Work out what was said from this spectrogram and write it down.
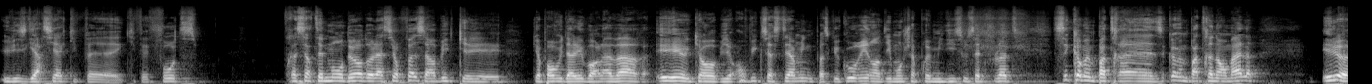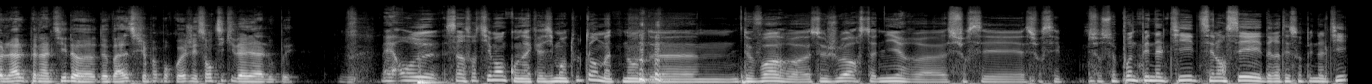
Ulysse Garcia qui fait, qui fait faute, très certainement en dehors de la surface. Arbitre qui, est, qui a pas envie d'aller voir la VAR et qui a envie, envie que ça se termine parce que courir un dimanche après-midi sous cette flotte, c'est quand même pas très, c'est quand même pas très normal. Et euh, là, le penalty de, de Valls, je sais pas pourquoi, j'ai senti qu'il allait la louper. Mais c'est un sentiment qu'on a quasiment tout le temps maintenant de, de voir euh, ce joueur se tenir euh, sur, sur, sur ce point de penalty, de s'élancer et de rater son penalty.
